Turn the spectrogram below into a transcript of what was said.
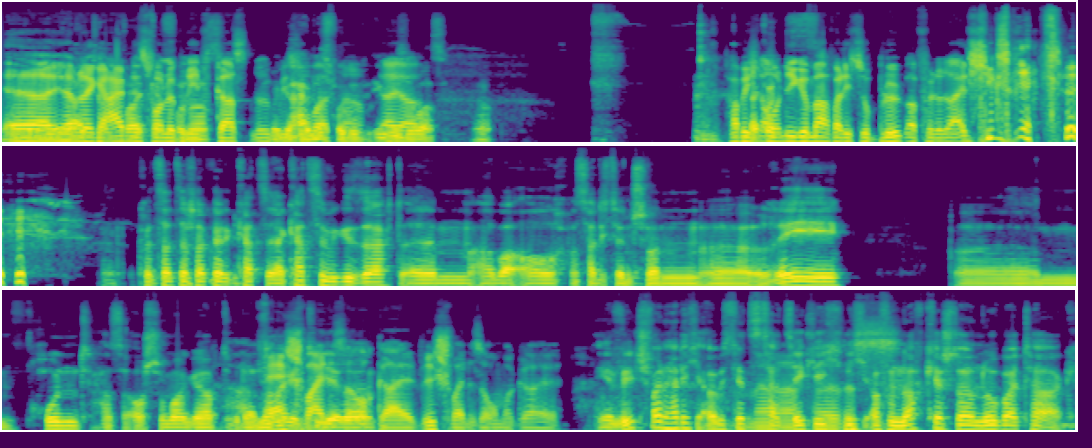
Äh, ja, der geheimnisvolle Briefkasten, aus- irgendwie sowas. geheimnisvolle, Ne? irgendwie Ja, ja. sowas. Ja. Habe ich Ja, auch nie gemacht, weil ich so blöd war für das Einstiegsrätsel. Konstanze schreibt gerade Katze. Ja, Katze, wie gesagt, ähm, aber auch, was hatte ich denn schon? Äh, Reh, ähm, Hund, hast du auch schon mal gehabt. oder Wildschwein ist auch geil. Wildschwein ist auch immer geil. Ja, Wildschwein hatte ich aber bis jetzt Na, tatsächlich das- nicht auf dem Nachtcache, sondern nur bei Tag.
